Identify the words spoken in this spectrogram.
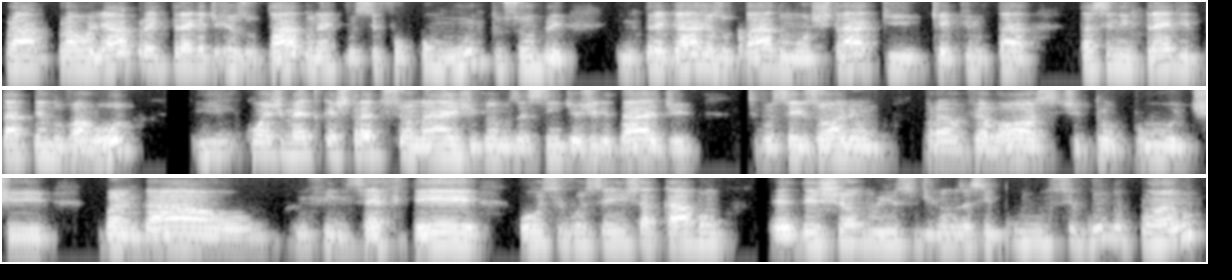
para olhar para a entrega de resultado, né? Que você focou muito sobre entregar resultado, mostrar que, que aquilo está tá sendo entregue e está tendo valor, e com as métricas tradicionais, digamos assim, de agilidade, se vocês olham para velocity, throughput, burn down, enfim, CFD, ou se vocês acabam é, deixando isso, digamos assim, um segundo plano,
